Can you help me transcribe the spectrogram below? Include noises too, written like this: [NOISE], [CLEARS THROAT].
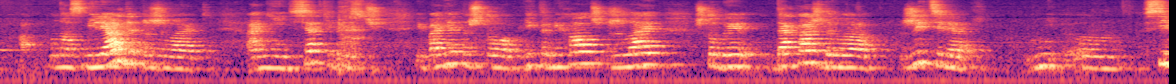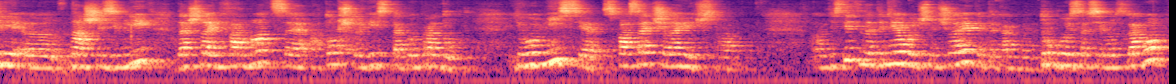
у нас миллиарды проживают, а не десятки тысяч. И понятно, что Виктор Михайлович желает, чтобы до каждого жителя эм, в селе э, нашей земли дошла информация о том, что есть такой продукт. Его миссия – спасать человечество. Э, действительно, это необычный человек, это как бы другой совсем разговор.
